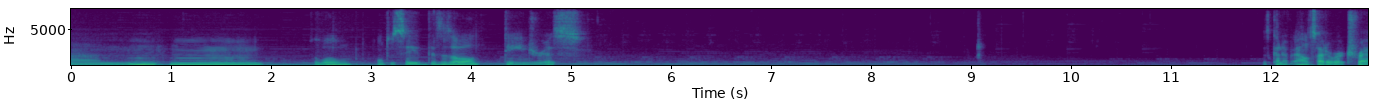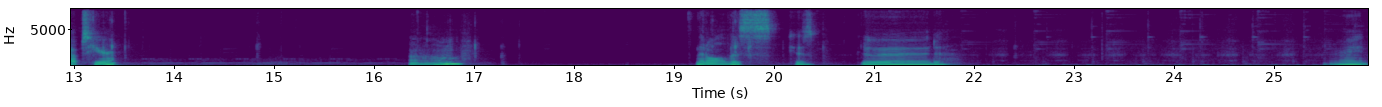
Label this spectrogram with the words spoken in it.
Um, mhm. so we'll, we'll just say this is all dangerous. It's kind of outside of our traps here. Um, then all this is good. All right.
